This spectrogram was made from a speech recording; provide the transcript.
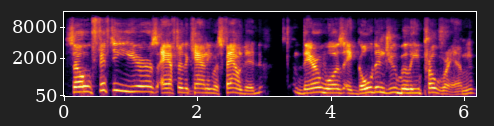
So 50 years after the county was founded, there was a Golden Jubilee program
